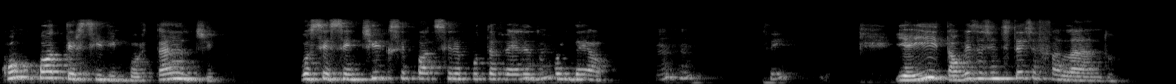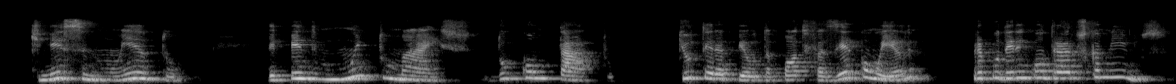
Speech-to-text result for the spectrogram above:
como pode ter sido importante você sentir que você pode ser a puta velha uhum. do bordel. Uhum. Sim. E aí, talvez a gente esteja falando que nesse momento depende muito mais do contato que o terapeuta pode fazer com ele para poder encontrar os caminhos.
